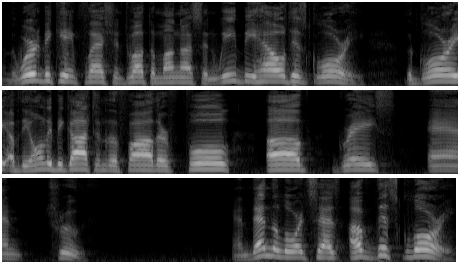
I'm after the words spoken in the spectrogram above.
And the Word became flesh and dwelt among us, and we beheld his glory, the glory of the only begotten of the Father, full of grace and truth. And then the Lord says, Of this glory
